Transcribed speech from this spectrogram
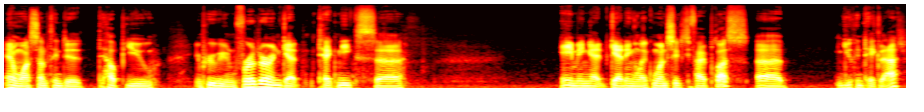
and want something to help you improve even further and get techniques uh, aiming at getting like 165 plus, uh, you can take that.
